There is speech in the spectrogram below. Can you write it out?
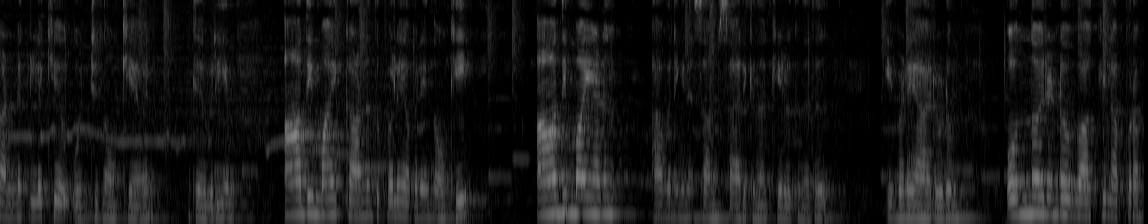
കണ്ണുകളിലേക്ക് ഉറ്റുനോക്കിയവൻ ഗൗരിയും ആദ്യമായി കാണുന്നത് പോലെ അവനെ നോക്കി. ആദ്യമായാണ് അവനിങ്ങനെ സംസാരിക്കുന്നത് കേൾക്കുന്നത്. ഇവിടെ ആരോടും ഒന്നോ രണ്ടോ വാക്കിലപ്പുറം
